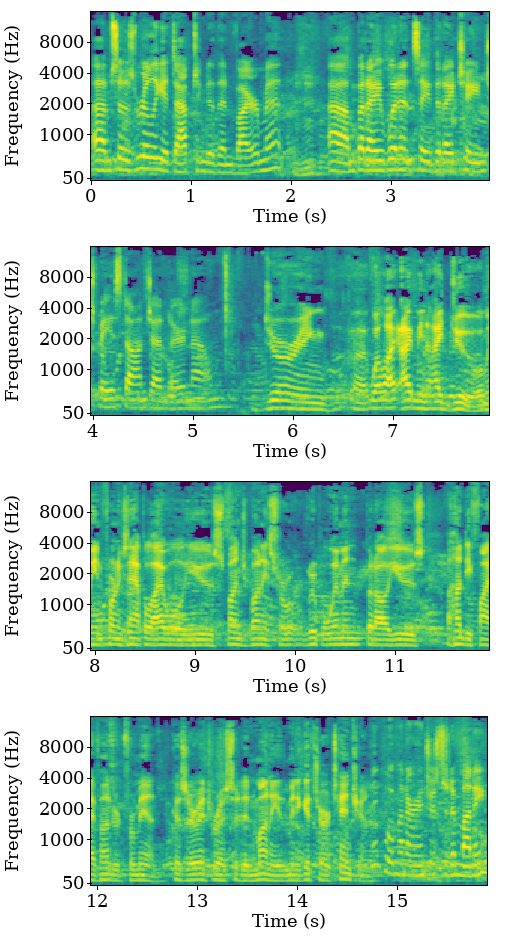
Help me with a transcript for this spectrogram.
Um, so it was really adapting to the environment. Mm-hmm. Um, but I wouldn't say that I change based on gender, no. During, uh, well, I, I mean, I do. I mean, for an example, I will use sponge bunnies for a group of women, but I'll use a Hundy 500 for men because they're interested in money. I mean, it gets their attention. I think women are interested in money.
